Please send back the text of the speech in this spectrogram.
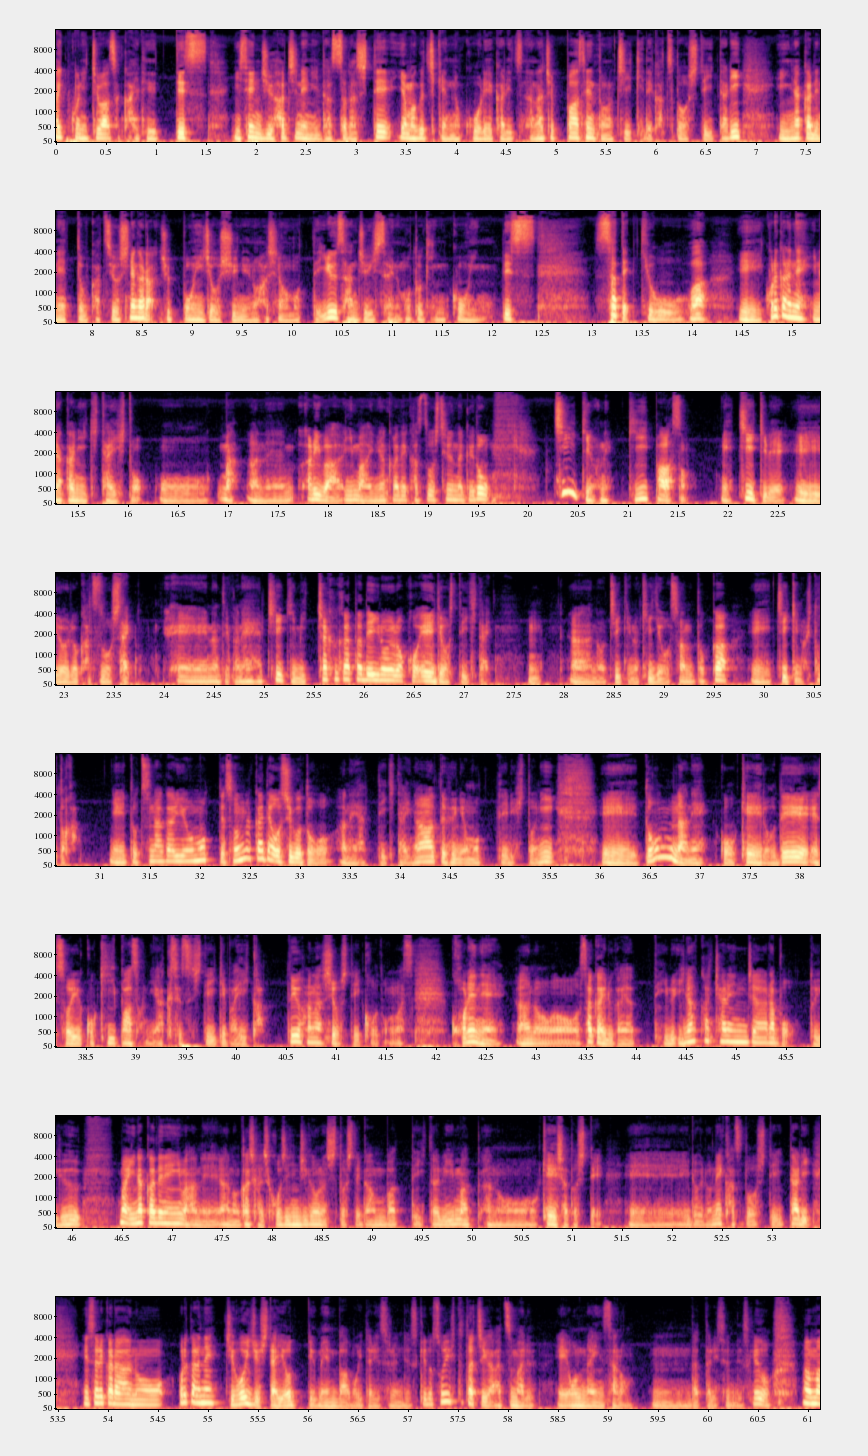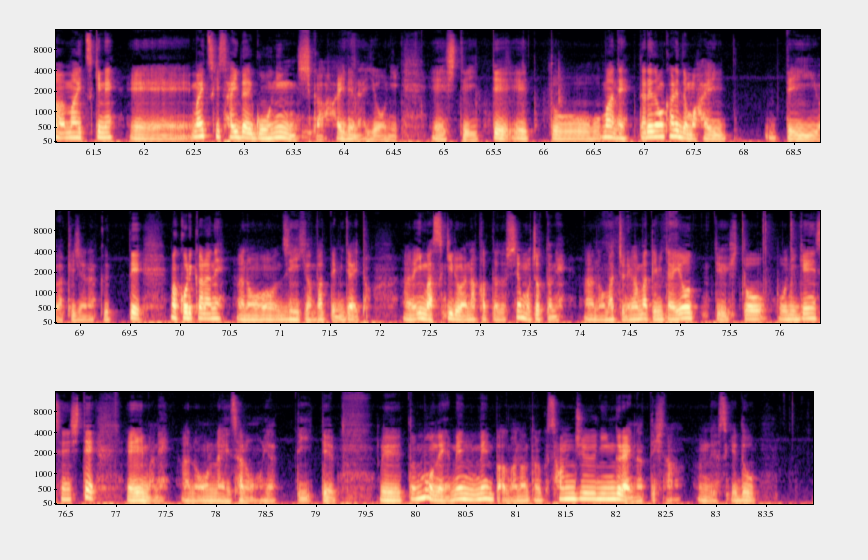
はい、こんにちは、坂井です。2018年に脱サラして山口県の高齢化率70%の地域で活動していたり、田舎でネットを活用しながら10本以上収入の柱を持っている31歳の元銀行員です。さて、今日は、えー、これからね、田舎に行きたい人、まあ、の、あるいは今田舎で活動してるんだけど、地域のね、キーパーソン、ね、地域で、えー、いろいろ活動したい。えー、なんていうかね、地域密着型でいろいろこう営業していきたい。あの地域の企業さんとか、えー、地域の人とか、えー、とつながりを持ってその中でお仕事をあのやっていきたいなというふうに思っている人に、えー、どんなねこう経路でそういうこうキーパーソンにアクセスしていけばいいかという話をしていこうと思います。これね、あの、サカイルがやっいる田舎チャレンジャーラボという、まあ田舎でね、今ね、あの、ガシガシ個人事業主として頑張っていたり、今、あの、経営者として、えー、いろいろね、活動していたり、それから、あの、これからね、地方移住したいよっていうメンバーもいたりするんですけど、そういう人たちが集まる、えー、オンラインサロン、うん、だったりするんですけど、まあまあ、毎月ね、えー、毎月最大5人しか入れないように、えー、していて、えー、っと、まあね、誰でも彼でも入ってでいいわけじゃなくって、まあ、これからね、あの、ぜひ頑張ってみたいと。あの今スキルはなかったとしても、ちょっとね、あの、マッチョに頑張ってみたいよっていう人に厳選して、えー、今ね、あの、オンラインサロンをやっていて、えっ、ー、と、もうねメ、メンバーがなんとなく30人ぐらいになってきたんですけど、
